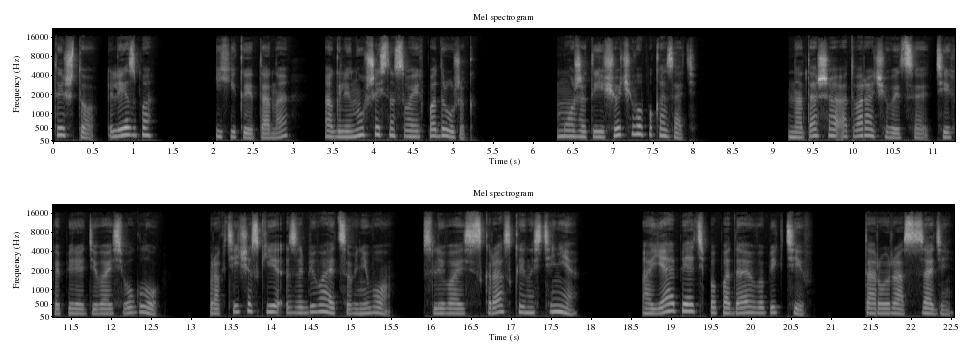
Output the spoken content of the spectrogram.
«Ты что, лесба?» — хихикает она, оглянувшись на своих подружек. «Может, еще чего показать?» Наташа отворачивается, тихо переодеваясь в углу, практически забивается в него, сливаясь с краской на стене, а я опять попадаю в объектив второй раз за день.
